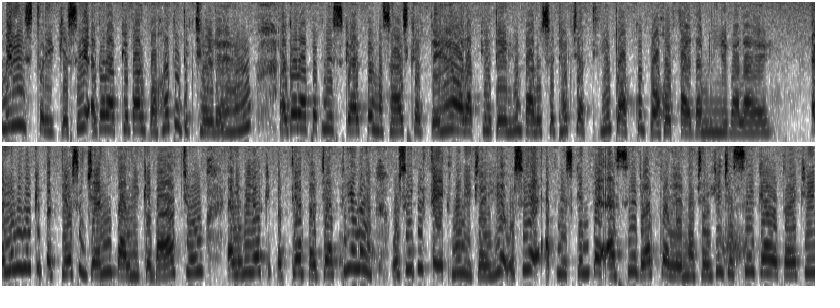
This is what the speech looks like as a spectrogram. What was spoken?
मेरे इस तरीके से अगर आपके बाल बहुत अधिक झड़ रहे हो, अगर आप अपने स्कैल्प पर मसाज करते हैं और आपकी हथेलियाँ बालों से ढक जाती हैं तो आपको बहुत फ़ायदा मिलने वाला है। एलोवेरा की पत्तियों से जेल निकालने के बाद जो एलोवेरा की पत्तियाँ बच जाती है ना, उसे भी फेंकना नहीं चाहिए। उसे अपनी स्किन पर ऐसे रब कर लेना चाहिए, जिससे क्या होता है कि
